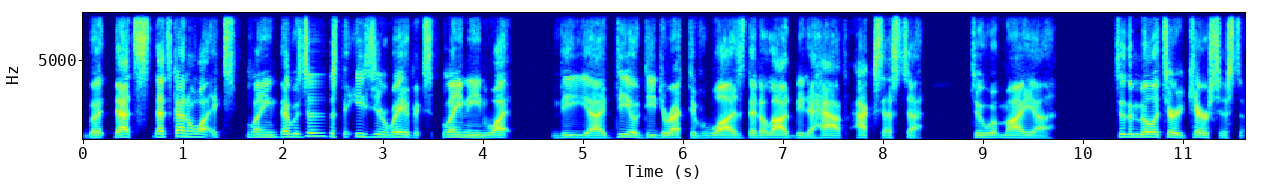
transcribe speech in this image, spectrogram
but that's that's kind of what explained. That was just the easier way of explaining what the uh, DoD directive was that allowed me to have access to to my uh, to the military care system,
